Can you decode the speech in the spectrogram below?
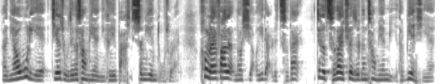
啊，你要物理接触这个唱片，你可以把声音读出来。后来发展到小一点的磁带，这个磁带确实跟唱片比它便携，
